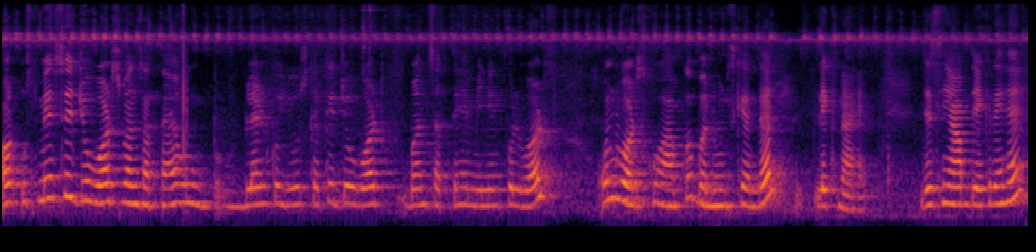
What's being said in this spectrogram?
और उसमें से जो वर्ड्स बन सकता है, उन ब्लेंड को यूज़ करके जो वर्ड बन सकते हैं मीनिंगफुल वर्ड्स उन वर्ड्स को आपको बलून्स के अंदर लिखना है। जैसे आप देख रहे हैं,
